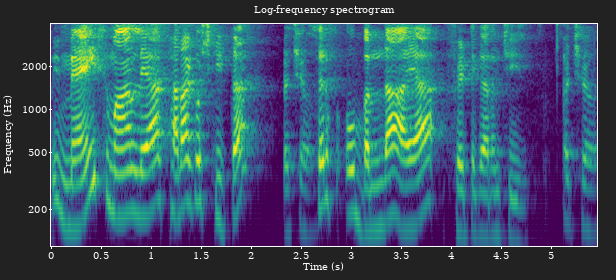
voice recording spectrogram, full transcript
ਵੀ ਮੈਂ ਹੀ ਸਮਾਨ ਲਿਆ ਸਾਰਾ ਕੁਝ ਕੀਤਾ। ਅੱਛਾ। ਸਿਰਫ ਉਹ ਬੰਦਾ ਆਇਆ ਫਿੱਟ ਕਰਨ ਚੀਜ਼। ਅੱਛਾ।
